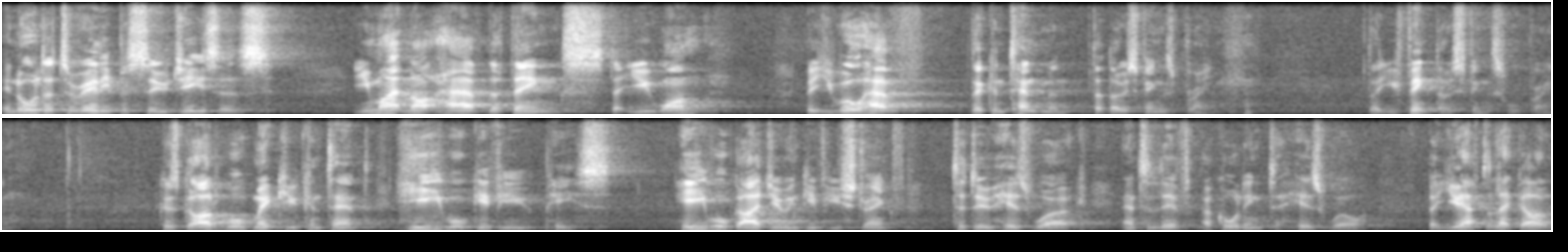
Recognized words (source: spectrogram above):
in order to really pursue Jesus, you might not have the things that you want, but you will have the contentment that those things bring, that you think those things will bring. Because God will make you content, He will give you peace, He will guide you and give you strength to do His work and to live according to His will. But you have to let go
